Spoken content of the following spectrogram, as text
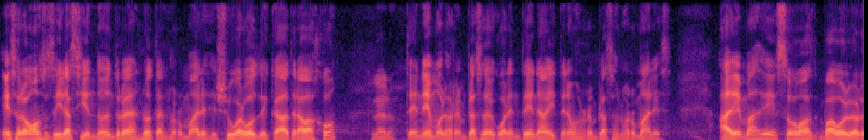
Eso lo vamos a seguir haciendo dentro de las notas normales de Sugarbot de cada trabajo Claro. tenemos los reemplazos de cuarentena y tenemos los reemplazos normales. Además de eso, va, va a volver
